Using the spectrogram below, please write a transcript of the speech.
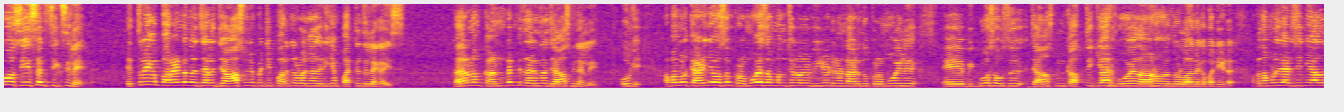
ഇപ്പോൾ സീസൺ സിക്സിലെ എത്രയൊക്കെ പറയേണ്ടതെന്ന് വെച്ചാൽ ജാസ്മിനെ പറ്റി പറഞ്ഞു തുടങ്ങാതിരിക്കാൻ പറ്റത്തില്ല ഗൈസ് കാരണം കണ്ടന്റ് തരുന്നത് ജാസ്മിൻ അല്ലേ ഓക്കെ. അപ്പോൾ നമ്മൾ കഴിഞ്ഞ ദിവസം പ്രൊമോയെ സംബന്ധിച്ചിട്ടുള്ള വീഡിയോ ഇട്ടിട്ടുണ്ടായിരുന്നു. പ്രൊമോയിൽ ബിഗ് ബോസ് ഹൗസ് ജാസ്മിൻ കത്തിക്കാൻ പോയതാണോ എന്നുള്ളതിനൊക്കെ പറ്റിയിട്ട്. അപ്പോൾ നമ്മൾ വിചാരിച്ചു ഇനി അത്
